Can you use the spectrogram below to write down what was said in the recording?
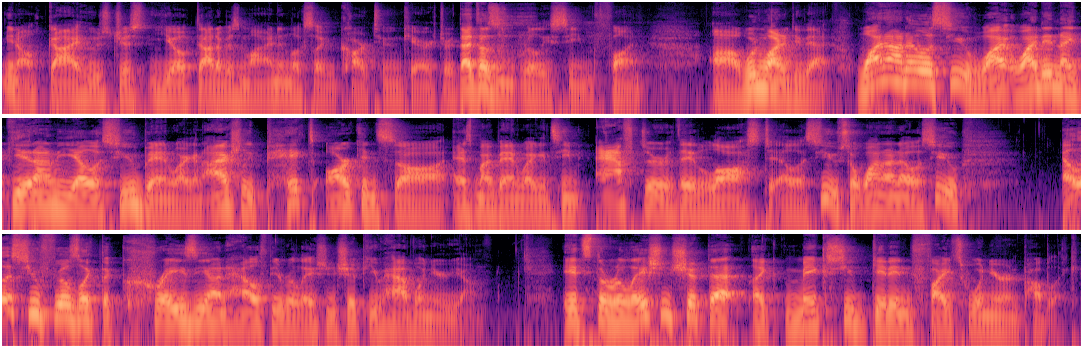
you know guy who's just yoked out of his mind and looks like a cartoon character. That doesn't really seem fun. Uh, wouldn't want to do that. Why not LSU? Why, why didn't I get on the LSU bandwagon? I actually picked Arkansas as my bandwagon team after they lost to LSU. So why not LSU? LSU feels like the crazy unhealthy relationship you have when you're young. It's the relationship that like makes you get in fights when you're in public.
